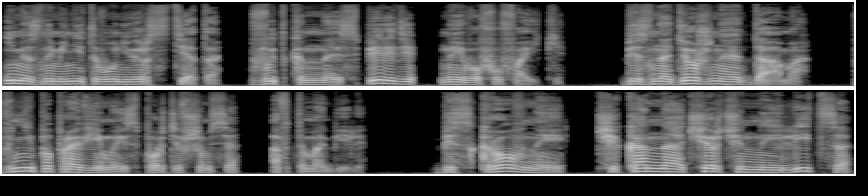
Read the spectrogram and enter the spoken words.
имя знаменитого университета, вытканное спереди на его фуфайке. Безнадежная дама в непоправимо испортившемся автомобиле. Бескровные, чеканно очерченные лица,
